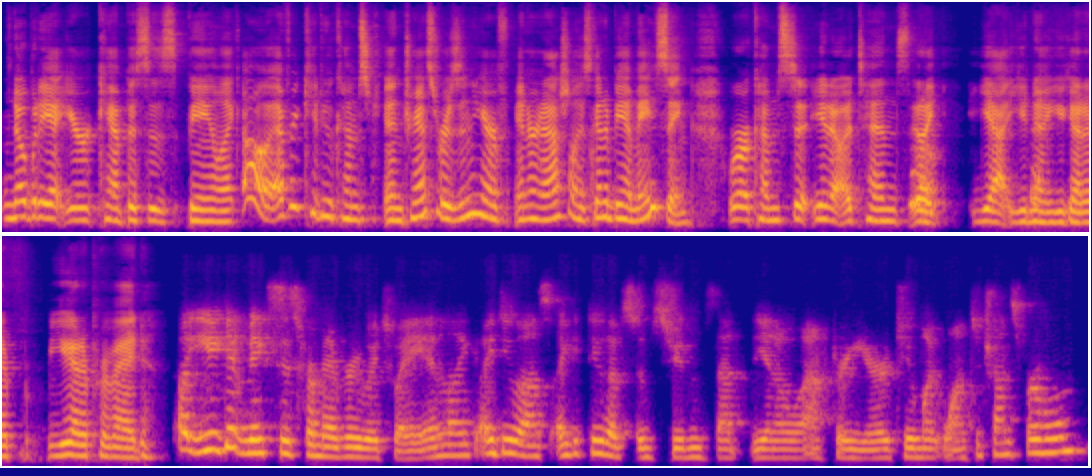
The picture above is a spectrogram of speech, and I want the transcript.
nobody at your campus is being like, oh, every kid who comes and transfers in here internationally is going to be amazing. Or it comes to, you know, attends Yeah. like, yeah, you know, you gotta, you gotta provide. Oh, you get mixes from every which way, and like I do ask, I do have some students that you know after a year or two might want to transfer home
